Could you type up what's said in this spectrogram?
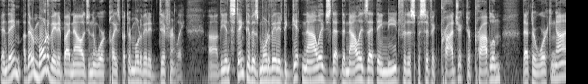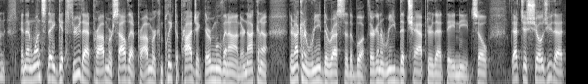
And they, they're motivated by knowledge in the workplace, but they're motivated differently. Uh, the instinctive is motivated to get knowledge that the knowledge that they need for the specific project or problem that they're working on. And then once they get through that problem or solve that problem or complete the project, they're moving on. They're not gonna they're not gonna read the rest of the book. They're gonna read the chapter that they need. So that just shows you that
